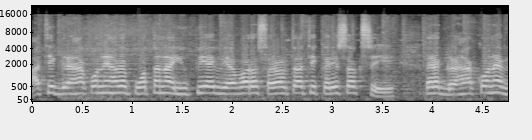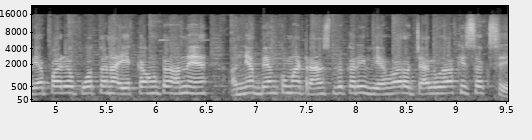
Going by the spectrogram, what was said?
આથી ગ્રાહકોને હવે પોતાના યુપીઆઈ વ્યવહારો સરળતાથી કરી શકશે. ત્યારે ગ્રાહકોને વેપારીઓ પોતાના એકાઉન્ટ અને અન્ય બેંકોમાં ટ્રાન્સફર કરી વ્યવહારો ચાલુ રાખી શકશે.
